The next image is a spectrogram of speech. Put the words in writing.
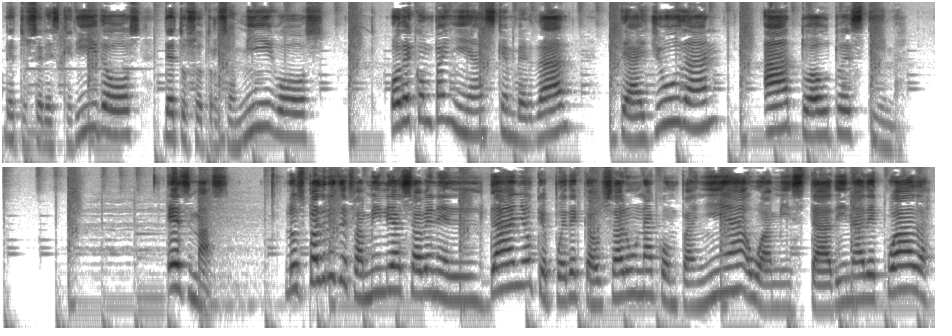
de tus seres queridos, de tus otros amigos o de compañías que en verdad te ayudan a tu autoestima. Es más, los padres de familia saben el daño que puede causar una compañía o amistad inadecuada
